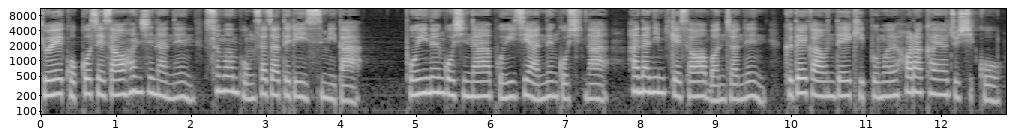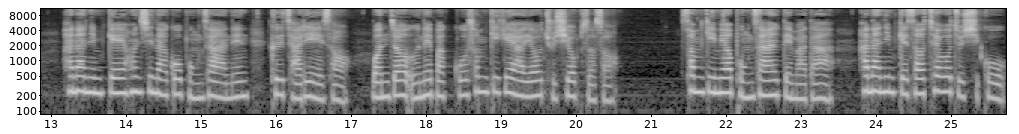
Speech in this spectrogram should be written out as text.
교회 곳곳에서 헌신하는 숨은 봉사자들이 있습니다. 보이는 곳이나 보이지 않는 곳이나 하나님께서 먼저는 그들 가운데 기쁨을 허락하여 주시고 하나님께 헌신하고 봉사하는 그 자리에서 먼저 은혜 받고 섬기게 하여 주시옵소서. 섬기며 봉사할 때마다 하나님께서 채워주시고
